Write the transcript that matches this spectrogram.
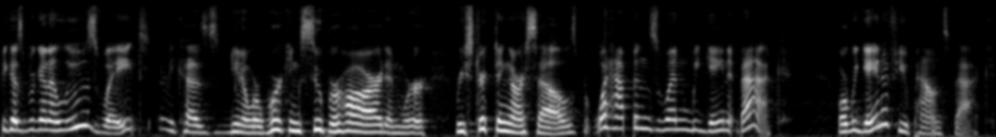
Because we're going to lose weight because, you know, we're working super hard and we're restricting ourselves. But what happens when we gain it back? Or we gain a few pounds back?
